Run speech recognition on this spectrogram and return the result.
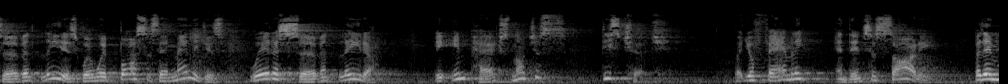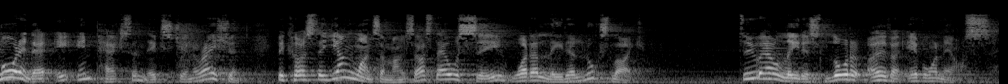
servant leaders. When we're bosses and managers, we're the servant leader. It impacts not just this church, but your family and then society. But then more than that, it impacts the next generation. Because the young ones amongst us, they will see what a leader looks like. Do our leaders lord it over everyone else?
